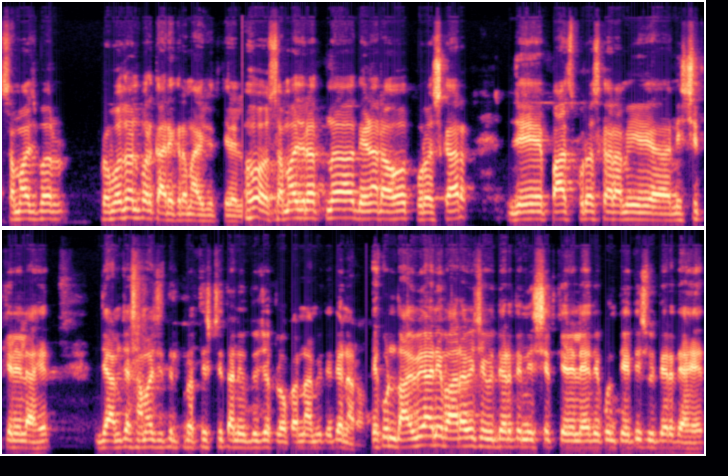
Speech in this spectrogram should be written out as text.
समाजपर प्रबोधनपर कार्यक्रम आयोजित केलेला हो समाजरत्न देणार आहोत पुरस्कार जे पाच पुरस्कार आम्ही निश्चित केलेले आहेत. जे आमच्या समाजातील प्रतिष्ठित आणि उद्योजक लोकांना आम्ही ते देणार आहोत. एकूण दहावी आणि बारावीचे विद्यार्थी निश्चित केलेले आहेत. एकूण तेहतीस विद्यार्थी आहेत.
